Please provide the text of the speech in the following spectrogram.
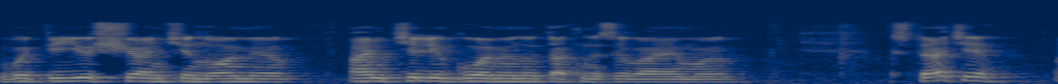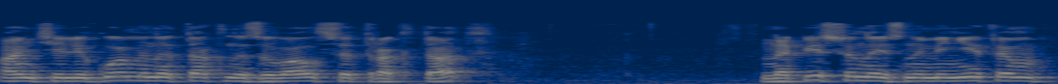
вопиющую антиномию антилегомену так называемую. Кстати, антилегомена так назывался трактат, написанный знаменитым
